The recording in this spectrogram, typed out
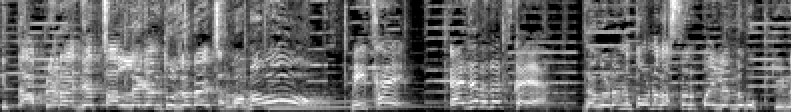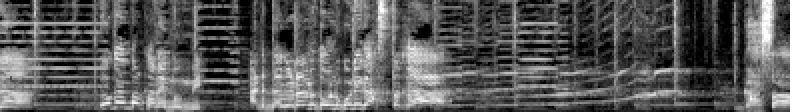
इथं आपल्या राज्यात चाललंय का आणि तुझं काय चाललं भाऊ! मीच आहे. काय झालं दच काय दगडानं तोंड घासताना पहिल्यांदा बघतोय ना. तो काय प्रकार आहे मम्मी? आणि दगडानं तोंड कोणी घासतं का? घासा.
